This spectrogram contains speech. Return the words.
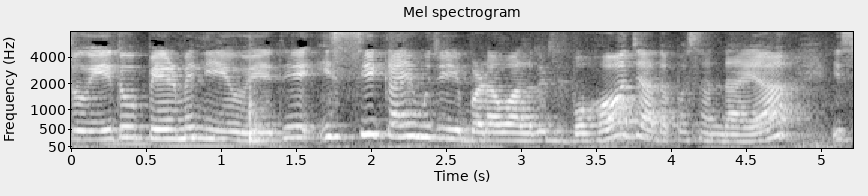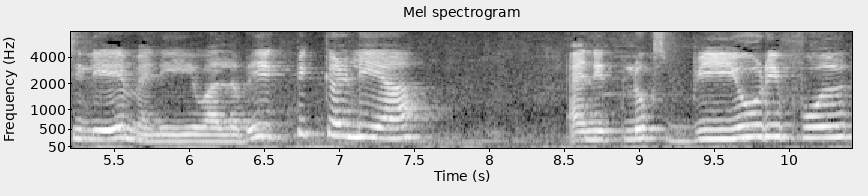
तो ये तो पेड़ में लिए हुए थे. इसी का ही मुझे ये बड़ा वाला भी बहुत ज़्यादा पसंद आया, इसीलिए मैंने ये वाला भी एक पिक कर लिया. एंड इट लुक्स ब्यूटिफुल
